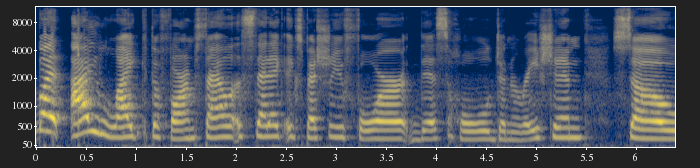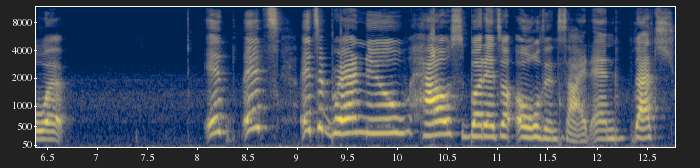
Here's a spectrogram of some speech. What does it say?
But I like the farm style aesthetic, especially for this whole generation. So it it's it's a brand new house, but it's old inside, and that's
